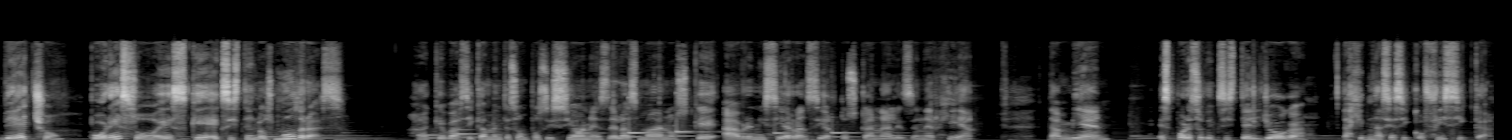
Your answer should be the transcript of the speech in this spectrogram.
De hecho, por eso es que existen los mudras, que básicamente son posiciones de las manos que abren y cierran ciertos canales de energía. También es por eso que existe el yoga, la gimnasia psicofísica.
